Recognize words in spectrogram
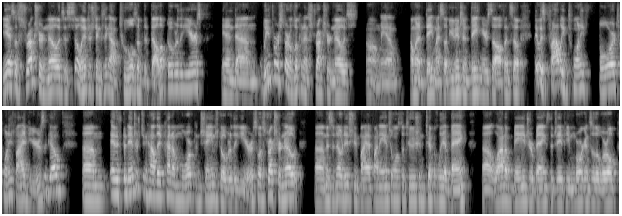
Yeah, so structured notes is so interesting seeing how tools have developed over the years. And um, we first started looking at structured notes. Oh man, I'm I'm going to date myself. You mentioned dating yourself. And so it was probably 24, 25 years ago. Um, and it's been interesting how they've kind of morphed and changed over the years. So a structured note um, is a note issued by a financial institution, typically a bank. Uh, a lot of major banks, the JP Morgans of the world,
